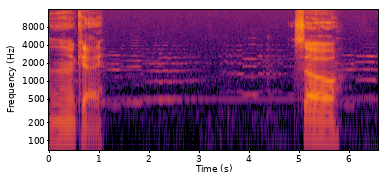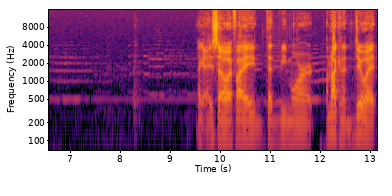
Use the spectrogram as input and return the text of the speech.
Okay. So Okay, so if I that'd be more I'm not to do it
